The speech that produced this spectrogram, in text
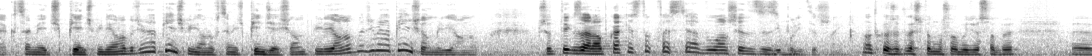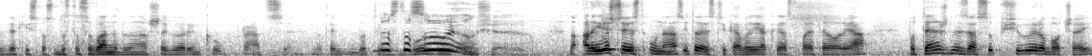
Jak chce mieć 5 milionów, będzie miała 5 milionów. Chce mieć 50 milionów, będzie miała 50 milionów. Przy tych zarobkach jest to kwestia wyłącznie decyzji politycznej. No tylko, że też to muszą być osoby e, w jakiś sposób dostosowane do naszego rynku pracy. Do, te, do tych Dostosują budów. się. No ale jeszcze jest u nas, i to jest ciekawe, jaka jest Twoja teoria, potężny zasób siły roboczej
